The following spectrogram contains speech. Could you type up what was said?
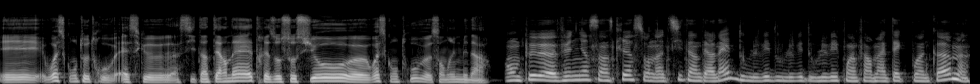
Et où est-ce qu'on te trouve? Est-ce que un site internet, réseaux sociaux Où est-ce qu'on trouve Sandrine Ménard? On peut venir s'inscrire sur notre site internet www.pharmatech.com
